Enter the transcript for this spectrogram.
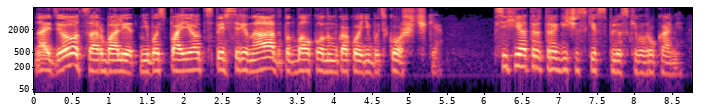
«Найдется арбалет, небось поет теперь серенада под балконом какой-нибудь кошечки». Психиатр трагически всплескивал руками —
